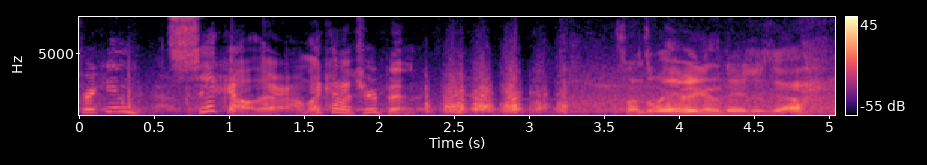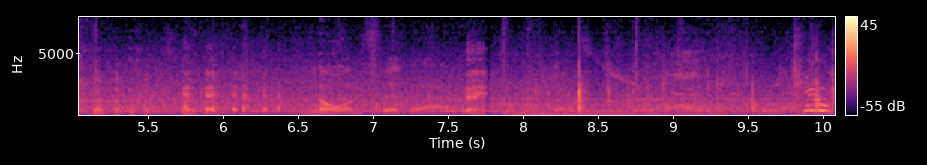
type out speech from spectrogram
Freaking sick out there. I'm like kind of tripping. This one's way bigger than Dages, yeah? No one said that. Watch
